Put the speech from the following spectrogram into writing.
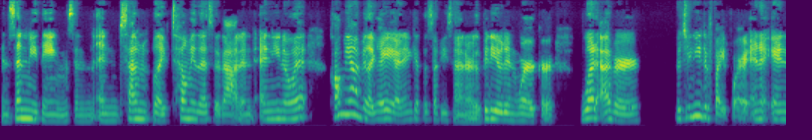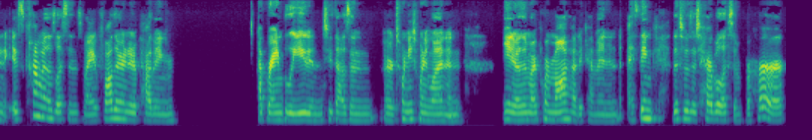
and send me things and, and send, like, tell me this or that. And, and you know what? Call me out and be like, Hey, I didn't get the stuff you sent or the video didn't work or whatever. But you need to fight for it. And, and it's kind of one of those lessons my father ended up having a brain bleed in 2000 or 2021. And you know, then my poor mom had to come in. And I think this was a terrible lesson for her.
